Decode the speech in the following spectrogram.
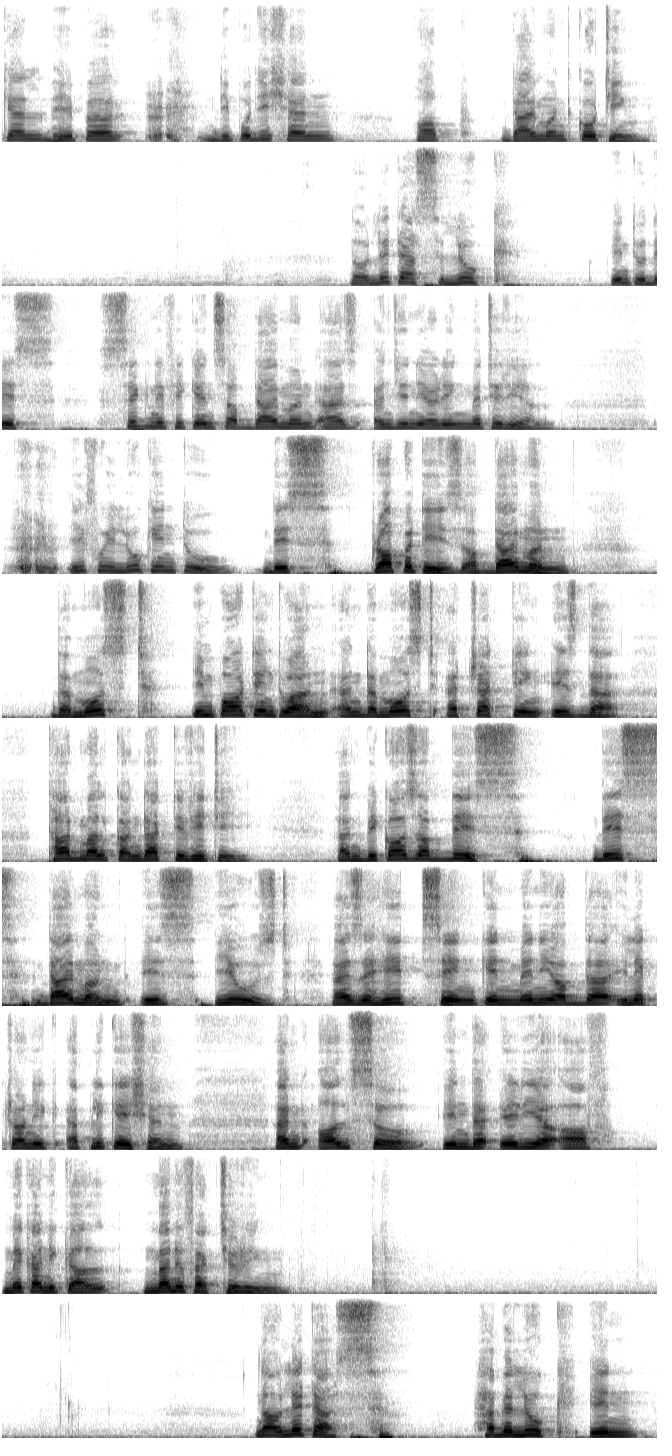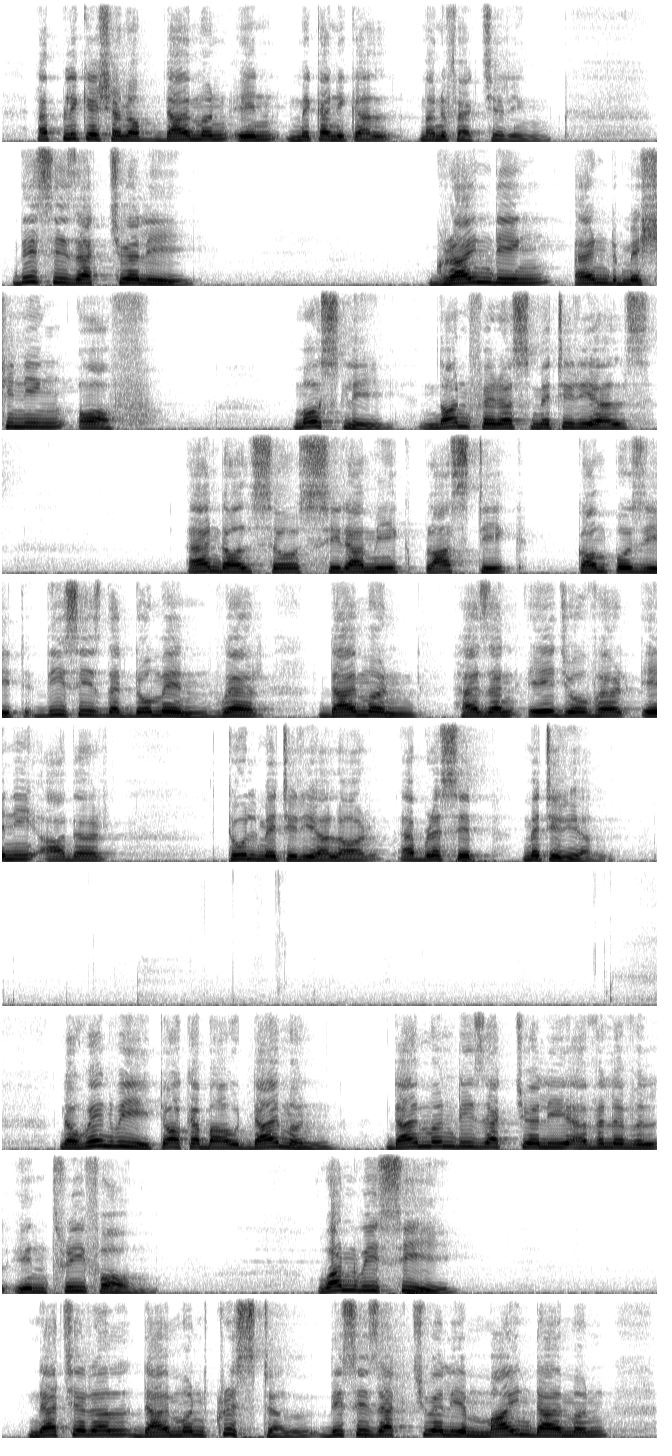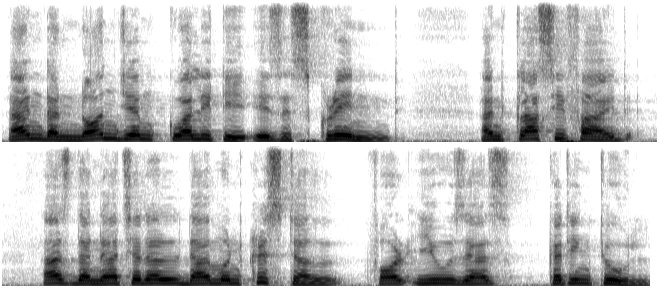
chemical vapor deposition of diamond coating. Now, let us look into this significance of diamond as engineering material. if we look into this properties of diamond, the most important one and the most attracting is the thermal conductivity and because of this, this diamond is used as a heat sink in many of the electronic application and also in the area of mechanical manufacturing. Now, let us have a look in application of diamond in mechanical manufacturing. This is actually grinding and machining of mostly non-ferrous materials and also ceramic, plastic, composite. This is the domain where diamond has an edge over any other tool material or abrasive material. Now, when we talk about diamond, diamond is actually available in three form. One we see natural diamond crystal. This is actually a mine diamond and the non-gem quality is screened and classified as the natural diamond crystal for use as cutting tool.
